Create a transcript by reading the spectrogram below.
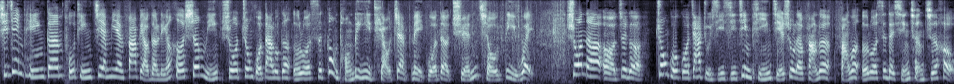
习近平跟普廷见面发表的联合声明，说中国大陆跟俄罗斯共同利益挑战美国的全球地位。说呢，呃，这个中国国家主席习近平结束了访问访问俄罗斯的行程之后。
